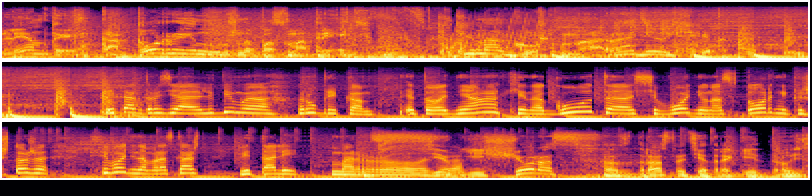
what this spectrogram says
Ленты, которые нужно посмотреть. Киногуд на Радиохит. Итак, друзья, любимая рубрика этого дня «Киногуд». Сегодня у нас вторник. И что же сегодня нам расскажет Виталий Морозов? Всем еще раз здравствуйте, дорогие друзья.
